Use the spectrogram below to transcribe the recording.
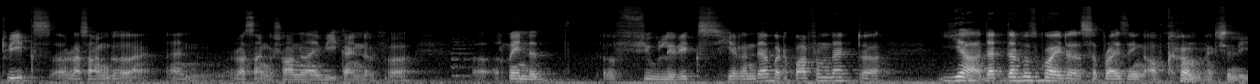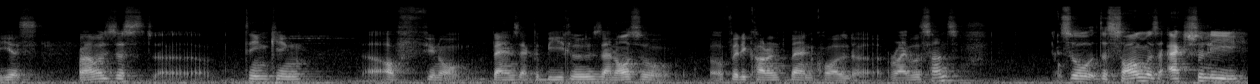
tweaks, uh, Rasanga and Rasanga Sean and I, we kind of uh, uh, amended a few lyrics here and there. But apart from that, yeah, that that was quite a surprising outcome actually. Yes, I was just uh, thinking of you know bands like the Beatles and also a very current band called Rival Sons. So the song was actually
